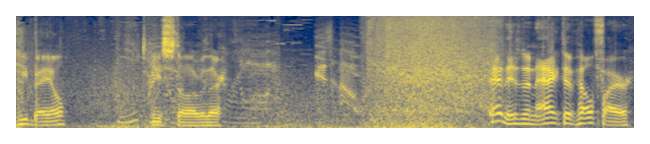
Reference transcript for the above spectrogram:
He bail. He's still over there. That is an active hellfire.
